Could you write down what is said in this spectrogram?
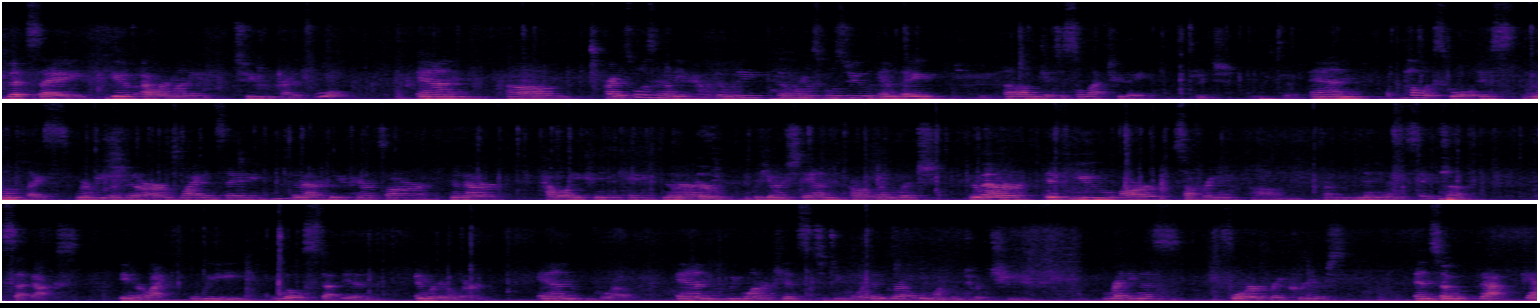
That say, give our money to private school. And, um, private school doesn't have the accountability that public schools do, and they, um, get to select who they teach. And public school is the one place where we open our arms wide and say, no matter who your parents are, no matter how well you communicate, no matter if you understand our language, no matter if you are suffering, um, from many, many states of setbacks in your life, we will step in and we're gonna learn and grow. And we want our kids to do more than grow, we want them to achieve readiness for great careers. And so that gap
